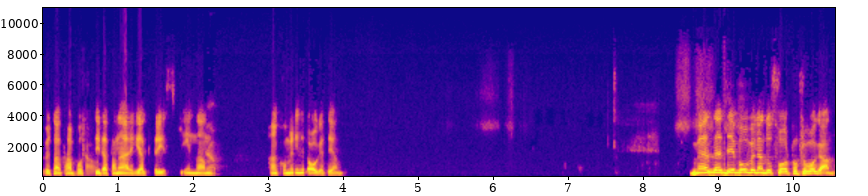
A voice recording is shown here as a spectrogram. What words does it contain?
Utan att han får se till att han är helt frisk innan ja. han kommer in i laget igen. Men det var väl ändå svar på frågan.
